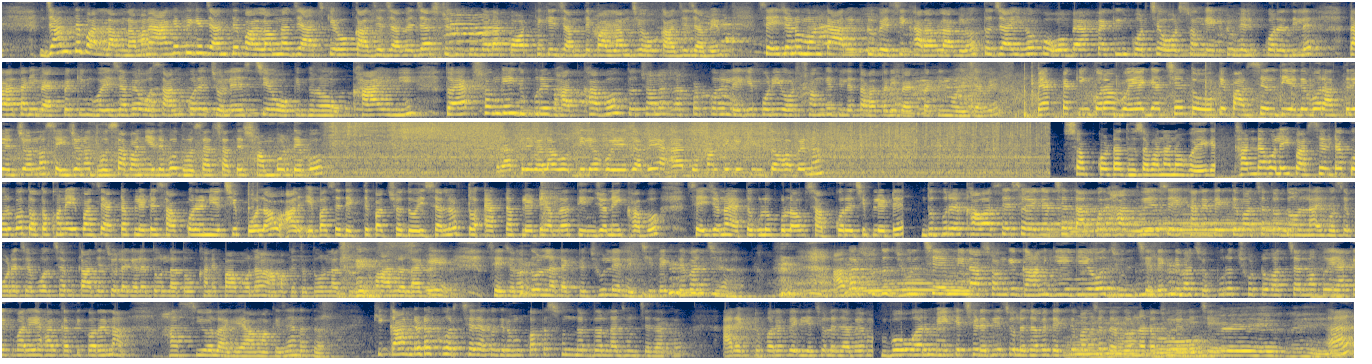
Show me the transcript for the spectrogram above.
জানতে পারলাম না মানে আগে থেকে জানতে পারলাম না যে আজকে ও কাজে যাবে। জাস্ট দুপুরবেলা পর থেকে জানতে পারলাম যে ও কাজে যাবে। সেই জন্য মনটা আর একটু বেশি খারাপ লাগল। তো যাই হোক, ও ব্যাগ প্যাকিং করছে, ওর সঙ্গে একটু হেল্প করে দিলে। তাড়াতাড়ি ব্যাগ প্যাকিং হয়ে যাবে। ও স্নান করে চলে এসছে, ও কিন্তু খায়নি। তো একসঙ্গেই দুপুরে ভাত খাব। তো চলো ঝটপট করে লেগে পড়ি, ওর সঙ্গে দিলে তাড়াতাড়ি ব্যাগ প্যাকিং হয়ে যাবে। ব্যাগ প্যাকিং করা হয়ে গেছে, তো ওকে পার্সেল দিয়ে দেবো রাত্রের জন্য। সেই জন্য ধোসা বানিয়ে দেবো, ধোসার সাথে সম্বর দেবো। রাত্রেবেলা ওর দিলে হয়ে যাবে, আর দোকান থেকে কিনতে হবে না। সব কটা ধোসা বানানো হয়ে গেছে। ঠান্ডা হলেই পার্সেলটা করব। ততক্ষণে এ পাশে একটা প্লেটে সাফ করে নিয়েছি পোলাও। আর এ পাশে দেখতে পাচ্ছ দই স্যালাড। তো একটা প্লেটে আমরা তিনজনেই খাব। সেই জন্য এতগুলো পোলাও সাফ করেছি প্লেটে। দুপুরের খাওয়া শেষ হয়ে গেছে তারপরে হাত ধুয়ে এসে এখানে দেখতে পাচ্ছ তো দোলনায় বসে পড়েছে। বলছে আমি কাজে চলে গেলে দোলনা তো ওখানে পাবো না আমাকে তো দোলনা ঝুলে ভালো লাগে। সেই জন্য দোলনাটা একটু ঝুলে নিচ্ছি দেখতে পাচ্ছ? আবার শুধু ঝুলছে এমনি না সঙ্গে গান গিয়ে গিয়েও ঝুলছে। দেখতে পাচ্ছ পুরো ছোট বাচ্চার মতো এক একবারে হারকাতি করে না হাসিও লাগে আমাকে জানো তো। কি কাণ্ডটা করছে দেখো কীরকম কত সুন্দর দোলনা ঝুলছে দেখো। আর একটু পরে বেরিয়ে চলে যাবে। বউ আর মেয়েকে ছেড়ে দিয়ে চলে যাবে দেখতে পাচ্ছ তো? দোলনাটা ঝুলে নিচে। হ্যাঁ?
